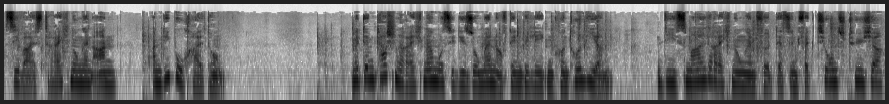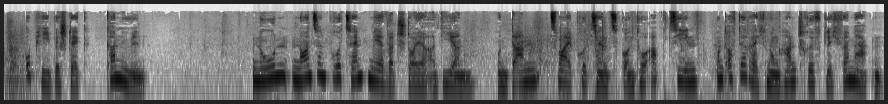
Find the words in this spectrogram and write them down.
Sie weist Rechnungen an, an die Buchhaltung. Mit dem Taschenrechner muss sie die Summen auf den Belegen kontrollieren. Diesmal Rechnungen für Desinfektionstücher, OP-Besteck, Kanülen. Nun 19% Mehrwertsteuer addieren und dann 2% Skonto abziehen und auf der Rechnung handschriftlich vermerken.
